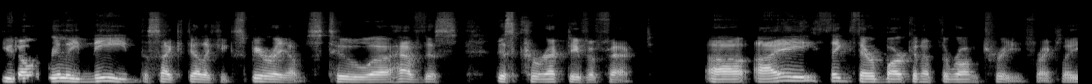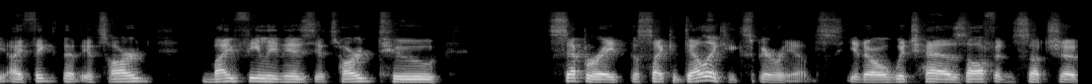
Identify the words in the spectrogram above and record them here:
you don't really need the psychedelic experience to uh, have this this corrective effect uh, I think they're barking up the wrong tree, frankly. I think that it's hard. My feeling is it's hard to separate the psychedelic experience, you know, which has often such a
